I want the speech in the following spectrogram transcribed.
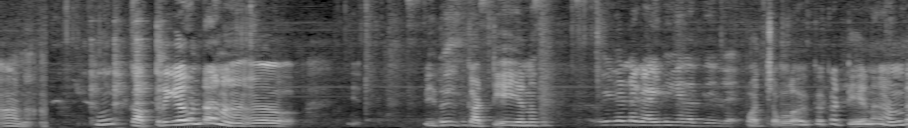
ആണ്. കത്രിക കൊണ്ടാണ് ഇത് കട്ട് ചെയ്യണത്. പച്ചമുളകൊക്കെ കട്ട് ചെയ്യണ കണ്ട.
